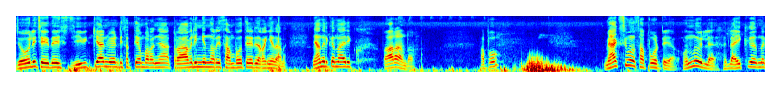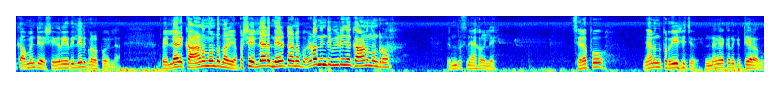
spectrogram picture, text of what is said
ജോലി ചെയ്ത് ജീവിക്കാൻ വേണ്ടി സത്യം പറഞ്ഞാൽ ട്രാവലിംഗ് എന്ന് പറയുന്ന സംഭവത്തിലേക്ക് ഇറങ്ങിയതാണ്. ഞാൻ നിൽക്കുന്ന ആര് പാറ ഉണ്ടോ അപ്പോൾ മാക്സിമം സപ്പോർട്ട് ചെയ്യുക ഒന്നുമില്ല. ലൈക്ക് എന്ന് കമന്റ് ഷെയർ ചെയ്തില്ലെങ്കിലും കുഴപ്പമില്ല. അപ്പോൾ എല്ലാവരും കാണുന്നുണ്ടെന്നറിയാം പക്ഷേ എല്ലാവരും നേരിട്ടാണ് എടാ നിന്റെ വീഡിയോ ഞാൻ കാണുന്നുണ്ടോ എന്ത് സ്നേഹമല്ലേ. ചിലപ്പോൾ ഞാനൊന്ന് പ്രതീക്ഷിച്ചു. എന്തെങ്കിലുമൊക്കെ ഒന്ന് കിട്ടിയാലാന്ന്.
